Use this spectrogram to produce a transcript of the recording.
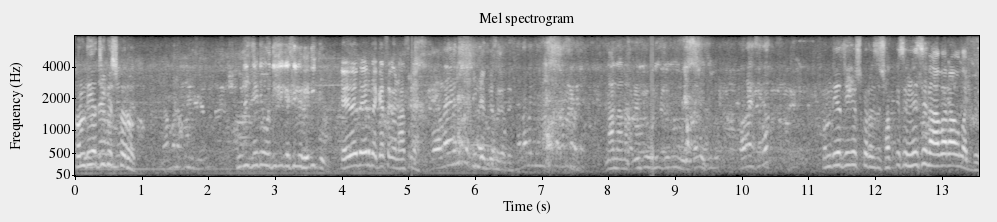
ফোন দিয়ে জিজ্ঞেস করো। পুলিশ যেটি ওইদিকে গেছিল হেডি কো এই এর গেছে কোন হাসিনা ইন্ডিয়া গেছে গেছে। না না না ওই যে ওই যে ওইটা গেছিল করা আছে না? ফোন দিয়ে জিজ্ঞেস করো সবকিছু নিয়েছি না আবার আও লাগবে?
